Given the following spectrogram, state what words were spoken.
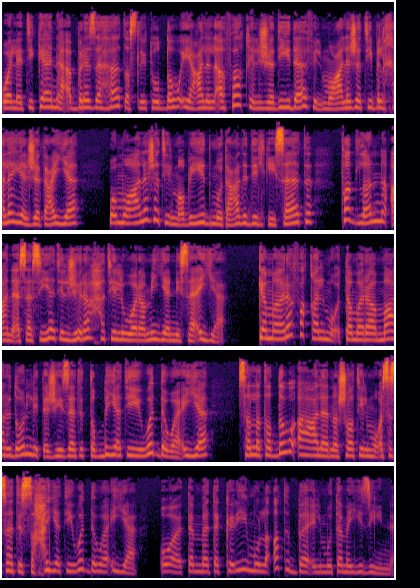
والتي كان أبرزها تسليط الضوء على الآفاق الجديدة في المعالجة بالخلايا الجذعية ومعالجة المبيض متعدد الكيسات فضلا عن أساسيات الجراحة الورمية النسائية. كما رافق المؤتمر معرض للتجهيزات الطبية والدوائية سلط الضوء على نشاط المؤسسات الصحية والدوائية وتم تكريم الأطباء المتميزين.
